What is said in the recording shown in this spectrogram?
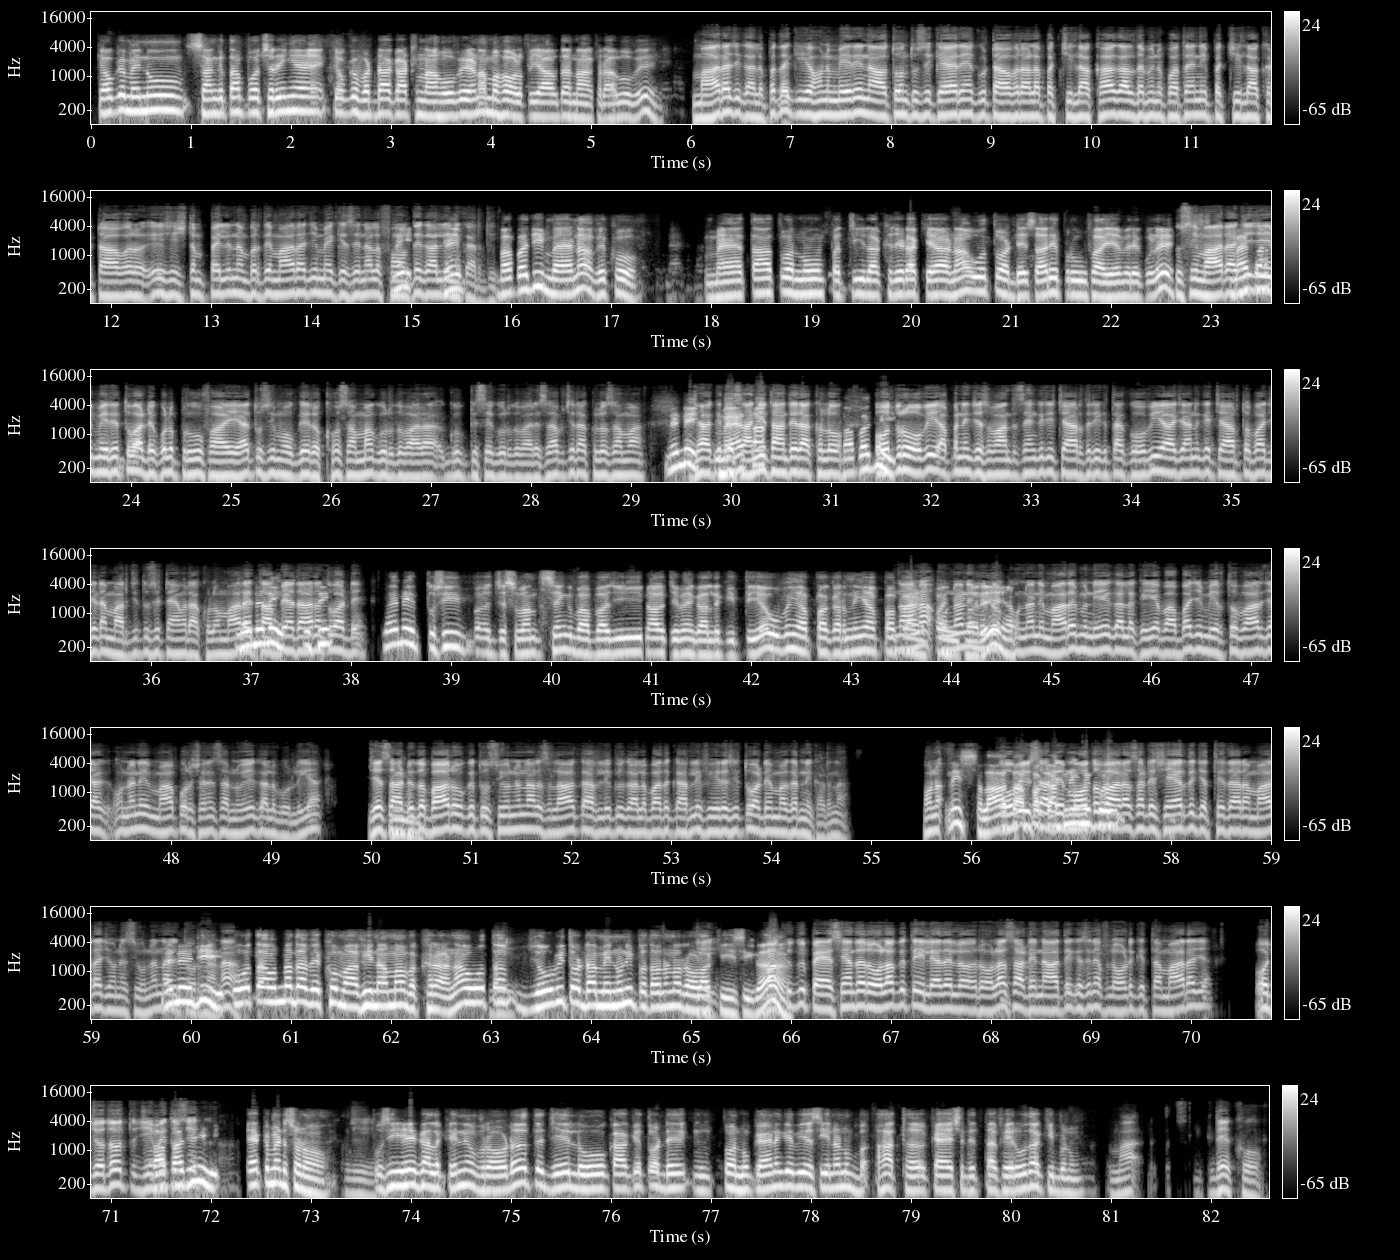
ਕਿਉਂਕਿ ਮੈਨੂੰ ਸੰਗਤਾਂ ਪੁੱਛ ਰਹੀਆਂ ਕਿਉਂਕਿ ਵੱਡਾ ਇਕੱਠ ਨਾ ਹੋਵੇ ਹਨਾ ਮਾਹੌਲ ਪੰਜਾਬ ਦਾ ਨਾ ਖਰਾਬ ਹੋਵੇ ਮਹਾਰਾਜ ਗੱਲ ਪਤਾ ਕੀ ਆ ਹੁਣ ਮੇਰੇ ਨਾਂ ਤੋਂ ਤੁਸੀਂ ਕਹਿ ਰਹੇ ਆ ਕੋਈ ਟਾਵਰ ਵਾਲਾ 25 ਲੱਖ ਆ ਗੱਲ ਦਾ ਮੈਨੂੰ ਪਤਾ ਹੀ ਨਹੀਂ 25 ਲੱਖ ਟਾਵਰ ਇਹ ਸਿਸਟਮ ਪਹਿਲੇ ਨੰਬਰ ਤੇ ਮਹਾਰਾਜ ਜੀ ਮੈਂ ਕਿਸੇ ਨਾਲ ਫੋਨ ਤੇ ਗੱਲ ਹੀ ਨਹੀਂ, ਕਰਦੀ ਬਾਬਾ ਜੀ ਮੈਂ ਨਾ ਵੇਖੋ ਮੈਂ ਤਾਂ ਤੁਹਾਨੂੰ 25 ਲੱਖ ਜਿਹੜਾ ਕਿਹਾ ਨਾ ਉਹ ਤੁਹਾਡੇ ਸਾਰੇ ਪ੍ਰੂਫ ਆਏ ਆ ਮੇਰੇ ਕੋਲੇ। ਤੁਸੀਂ ਮਹਾਰਾਜ ਜੀ ਜੇ ਮੇਰੇ ਤੁਹਾਡੇ ਕੋਲ ਪ੍ਰੂਫ ਆਏ ਆ ਤੁਸੀਂ ਮੋਗੇ ਰੱਖੋ ਸਮਾਂ ਗੁਰਦੁਆਰਾ ਕਿਸੇ ਗੁਰਦੁਆਰੇ ਸਾਹਿਬ 'ਚ ਰੱਖ ਲਓ ਸਮਾਂ। ਨਹੀਂ ਨਹੀਂ ਜਾਂ ਕਿਤੇ ਸਾਂਝੀ ਥਾਂ ਤੇ ਰੱਖ ਲਓ। ਉਧਰੋਂ ਉਹ ਵੀ ਆਪਣੇ ਜਸਵੰਤ ਸਿੰਘ ਜੀ 4 ਤਰੀਕ ਤੱਕ ਉਹ ਵੀ ਆ ਜਾਣਗੇ। 4 ਤੋਂ ਬਾਅਦ ਜਿਹੜਾ ਮਰਜ਼ੀ ਤੁਸੀਂ ਟਾਈਮ ਰੱਖ ਲਓ। ਮਹਾਰਾਜ ਤਾਬੇਦਾਰ ਆ ਤੁਹਾਡੇ। ਨਹੀਂ ਨਹੀਂ ਤੁਸੀਂ ਜਸਵੰਤ ਸਿੰਘ ਬਾਬਾ ਜੀ ਨਾਲ ਜਿਵੇਂ ਗੱਲ ਕੀਤੀ ਆ ਉਵੇਂ ਆਪਾਂ ਕਰਨੀ ਆ ਆਪਾਂ ਨਾ ਨਾ ਉਹਨਾਂ ਨੇ ਉਹਨਾਂ ਨੇ ਮਹਾਰਾਜ ਮੈਨੂੰ ਇਹ ਗੱਲ ਕਹੀ ਹੈ ਬਾਬਾ ਜੀ ਮੇਰੇ ਤੋਂ ਬਾਹਰ ਜਾ ਉਹਨਾਂ ਨੇ ਮਹਾਂਪੁਰਸ਼ਾਂ ਨੇ ਸਾਨੂੰ ਇਹ ਗੱਲ ਬੋਲੀ ਆ ਜੇ ਸਾਡੇ। ਤੋਂ ਬਾਹਰ ਹੋ ਕੇ ਤੁਸੀਂ ਉਹਨਾਂ ਨਾਲ ਸਲਾਹ ਕਰ ਲਈ ਕੋਈ ਗੱਲਬਾਤ ਕਰ ਲਈ ਫਿਰ ਅਸੀਂ ਤੁਹਾਡੇ ਮਗਰ ਨਹੀਂ ਖੜਨਾ ਹੁਣ ਨਹੀਂ ਸਲਾਹ ਤਾਂ ਆਪਾਂ ਸਾਡੇ ਕਰਨੀ ਨਹੀਂ ਕੋਈ ਮੋਤਬਾਰ ਆ ਸਾਡੇ ਸ਼ਹਿਰ ਦੇ ਜਥੇਦਾਰ ਆ ਮਹਾਰਾਜ ਹੁਣ ਅਸੀਂ ਉਹਨਾਂ ਨਾਲ ਤੁਰਨਾ ਨਾ ਉਹ ਤਾਂ ਉਹਨਾਂ ਦਾ ਵੇਖੋ ਮਾਫੀਨਾਮਾ ਵੱਖਰਾ ਨਾ ਉਹ ਤਾਂ ਜੀ। ਵੀ ਤੁਹਾਡਾ ਮੈਨੂੰ ਨਹੀਂ ਪਤਾ ਉਹਨਾਂ ਨਾਲ ਰੌਲਾ। ਕੀ ਸੀਗਾ ਬਾਕੀ ਕੋਈ ਪੈਸਿਆਂ ਦਾ ਰੋਲਾ ਕੋਈ ਧੇਲਿਆਂ ਦਾ ਰੌਲਾ ਸਾਡੇ ਨਾਂ ਤੇ ਕਿਸੇ ਨੇ ਫਲੋਟ ਕੀਤਾ ਮਹਾਰਾਜ ਉਹ ਜਦੋਂ ਜਿਵੇਂ ਤੁਸੀਂ ਇੱਕ ਮਿੰਟ ਸੁਣੋ। ਤੁਸੀਂ ਇਹ ਗੱਲ ਕਹਿੰਦੇ ਹੋ ਫਰਾਡ ਤੇ ਜੇ ਲੋਕ ਆ ਕੇ ਤੁਹਾਡੇ ਤੁਹਾਨੂੰ ਕਹਿਣਗੇ ਵੀ ਅਸੀਂ ਇਹਨਾਂ ਨੂੰ ਹੱਥ ਕੈਸ਼ ਦਿੱਤਾ ਫਿਰ ਉਹਦਾ ਕੀ ਬਣੂ? ਦੇਖੋ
